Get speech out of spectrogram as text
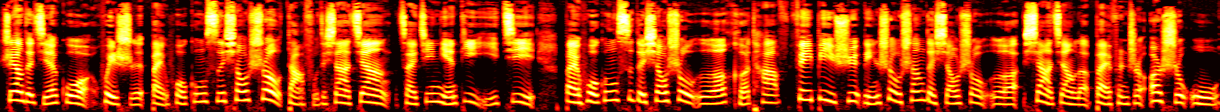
这样的结果会使百货公司销售大幅的下降。在今年第一季，百货公司的销售额和它非必零售商的销售额下降了百分之二十五，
